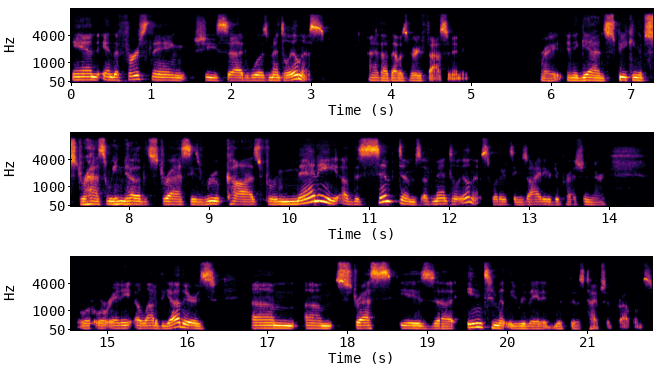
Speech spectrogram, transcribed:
And and the first thing she said was mental illness. And i thought that was very fascinating right and again speaking of stress we know that stress is root cause for many of the symptoms of mental illness whether it's anxiety or depression or or, or any a lot of the others um, um, stress is uh, intimately related with those types of problems.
